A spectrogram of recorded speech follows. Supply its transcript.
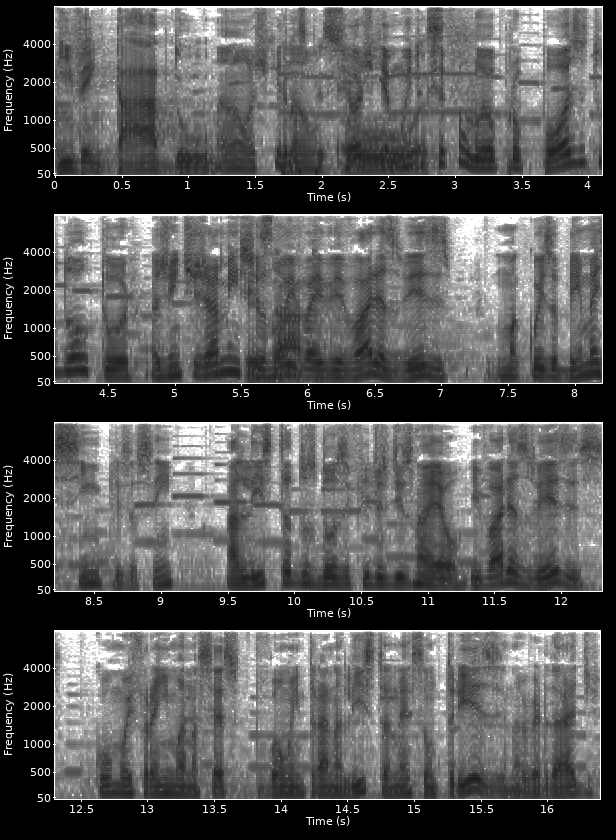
inventado não, acho que pelas não. pessoas. Eu acho que é muito o que você falou, é o propósito do autor. A gente já mencionou Exato. e vai ver várias vezes vezes uma coisa bem mais simples, assim, a lista dos doze filhos de Israel. E várias vezes, como Efraim e Manassés vão entrar na lista, né? São 13, na verdade.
